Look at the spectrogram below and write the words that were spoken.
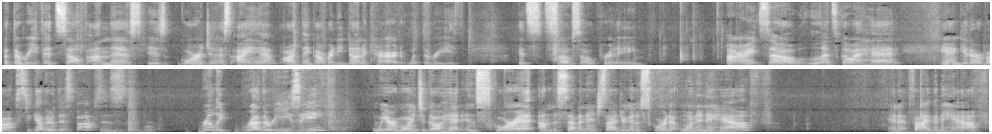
But the wreath itself on this is gorgeous. I have, I think, already done a card with the wreath. It's so, so pretty. All right, so let's go ahead and get our box together. This box is really rather easy. We are going to go ahead and score it. On the 7-inch side, you're going to score it at 1.5 and at five and a half.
